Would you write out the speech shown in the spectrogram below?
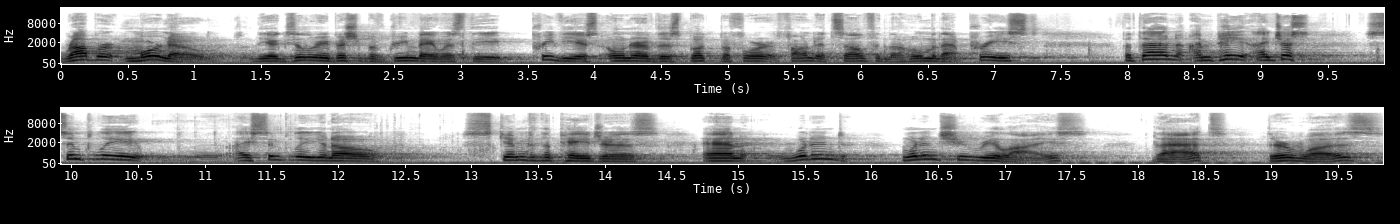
Robert Morneau, the auxiliary bishop of Green Bay, was the previous owner of this book before it found itself in the home of that priest. But then I'm pay I just simply I simply, you know, skimmed the pages and wouldn't wouldn't you realize that there was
